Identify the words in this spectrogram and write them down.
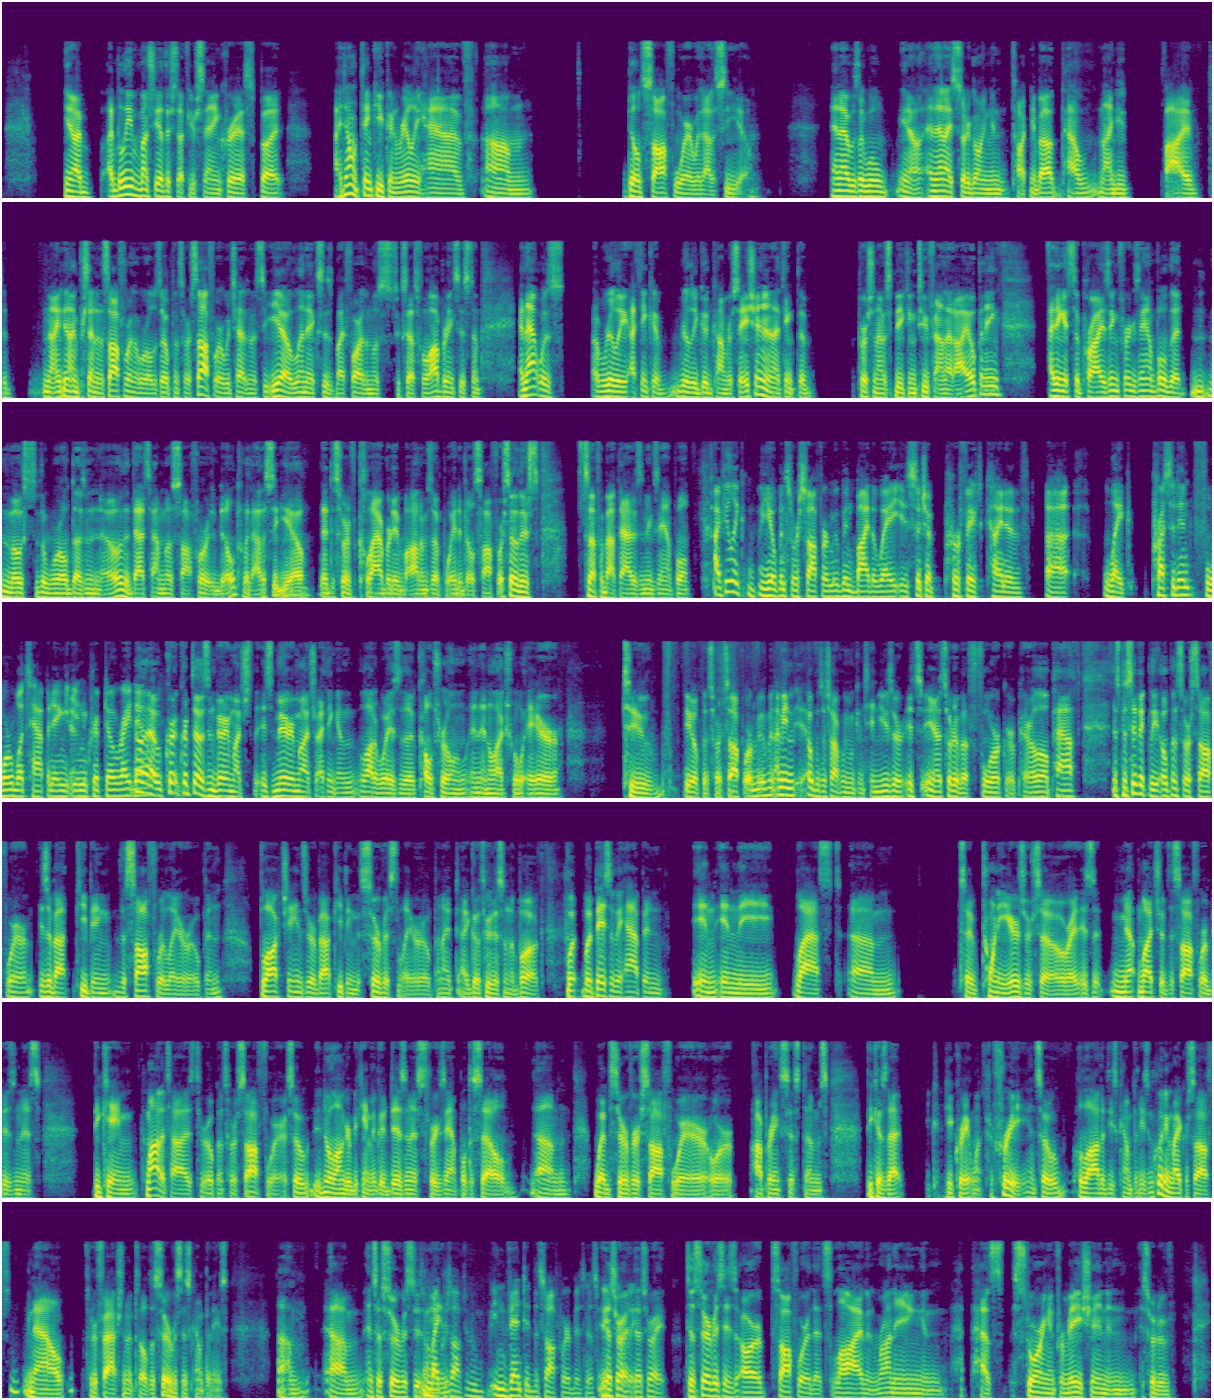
you know, I, I, believe a bunch of the other stuff you're saying, Chris, but I don't think you can really have um, build software without a CEO. And I was like, well, you know, and then I started going and talking about how 95 to 99% of the software in the world is open source software, which has no CEO. Linux is by far the most successful operating system. And that was a really, I think, a really good conversation. And I think the person I was speaking to found that eye opening. I think it's surprising, for example, that most of the world doesn't know that that's how most software is built without a CEO, that it's sort of collaborative bottoms up way to build software. So there's stuff about that as an example. I feel like the open source software movement, by the way, is such a perfect kind of, uh, like precedent for what's happening yeah. in crypto right now? No, no, crypto is very much, it's very much, I think, in a lot of ways, the cultural and intellectual heir to the open source software movement. I mean, open source software movement continues, or it's you know sort of a fork or parallel path. And specifically, open source software is about keeping the software layer open. Blockchains are about keeping the service layer open. I, I go through this in the book. What what basically happened in in the last um, so 20 years or so, right, is that much of the software business became commoditized through open source software. So it no longer became a good business, for example, to sell um, web server software or operating systems because that you could get great ones for free. And so a lot of these companies, including Microsoft, now sort of fashion themselves as services companies. Um, um, and so services. Microsoft, mean, who invented the software business. Basically. That's right. That's right. So services are software that's live and running and has storing information and sort of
